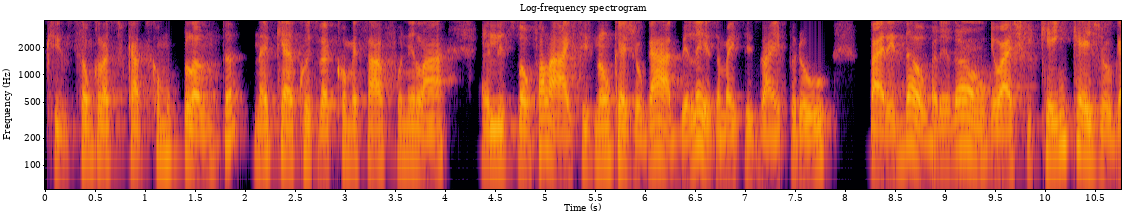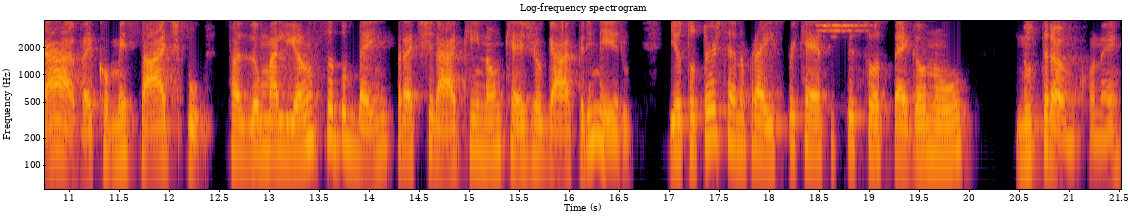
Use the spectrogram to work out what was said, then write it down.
que são classificadas como planta, né? Porque a coisa vai começar a funilar, eles vão falar, ah, vocês não querem jogar? Beleza, mas vocês vai pro paredão. Paredão. Eu acho que quem quer jogar vai começar, tipo, fazer uma aliança do bem para tirar quem não quer jogar primeiro. E eu tô torcendo para isso porque essas pessoas pegam no, no tranco, né?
